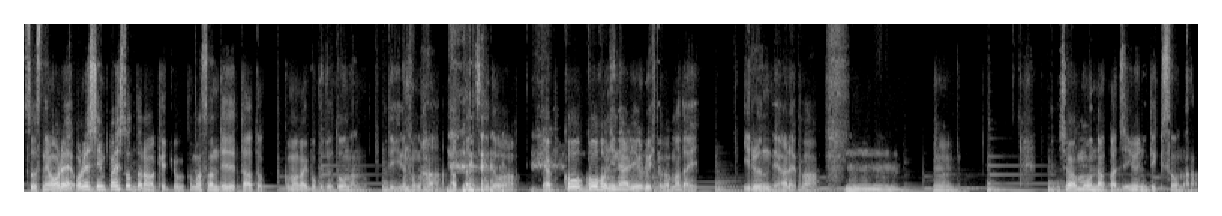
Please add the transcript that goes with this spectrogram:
そうですね。俺、俺心配しとったのは結局熊さん出てた後、熊谷牧場どうなんのっていうのが あったんですけど、いや、こう候補になり得る人がまだいいるんであれば、うん。うん。じゃあもうなんか自由にできそうなら。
